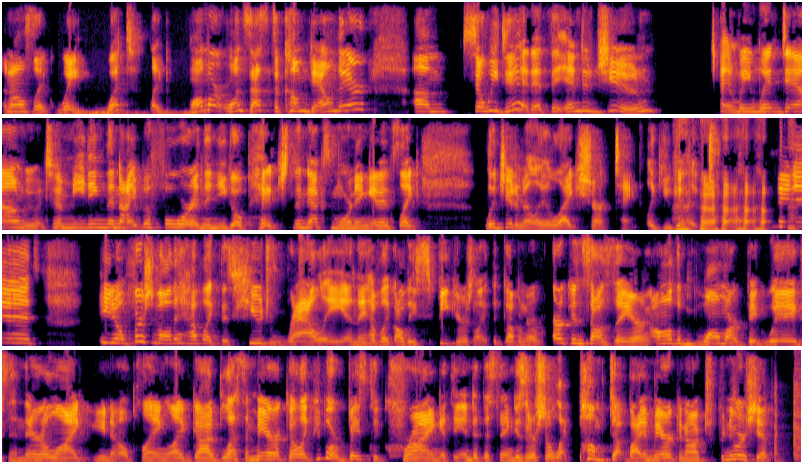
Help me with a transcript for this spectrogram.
And I was like, wait, what? Like Walmart wants us to come down there? Um, so we did at the end of June. And we went down, we went to a meeting the night before, and then you go pitch the next morning, and it's like legitimately like Shark Tank. Like you get like minutes you know, first of all, they have like this huge rally and they have like all these speakers, like the governor of Arkansas is there and all the Walmart bigwigs, and they're like, you know, playing like God bless America. Like people are basically crying at the end of this thing because they're so like pumped up by American entrepreneurship.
